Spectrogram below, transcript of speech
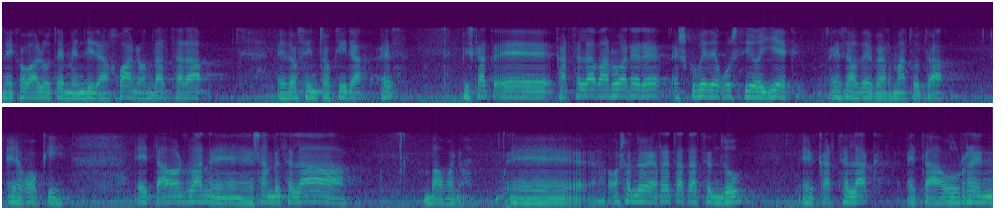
nahiko balute mendira joan, ondartzara, edo tokira, ez? Bizkat, e, kartzela barruan ere eskubide guzti horiek ez daude bermatuta egoki. Eta orduan, e, esan bezala, ba bueno, e, oso ondo erretatatzen du e, kartzelak eta aurren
